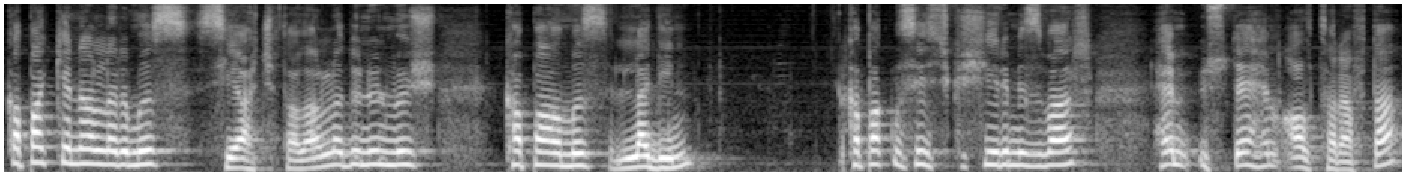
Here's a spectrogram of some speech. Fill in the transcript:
Kapak kenarlarımız siyah çıtalarla dönülmüş. Kapağımız ladin. Kapaklı ses çıkış yerimiz var. Hem üstte hem alt tarafta.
